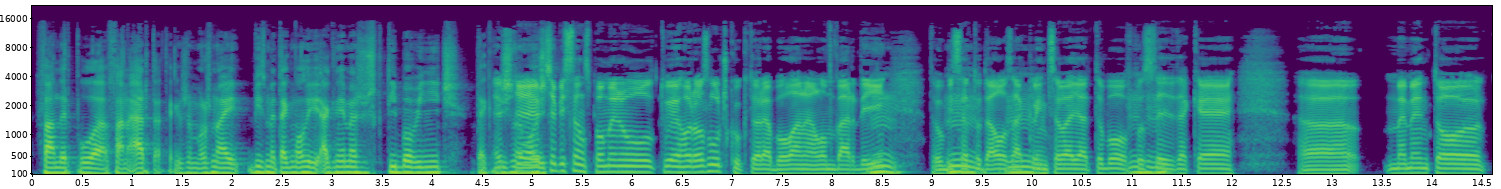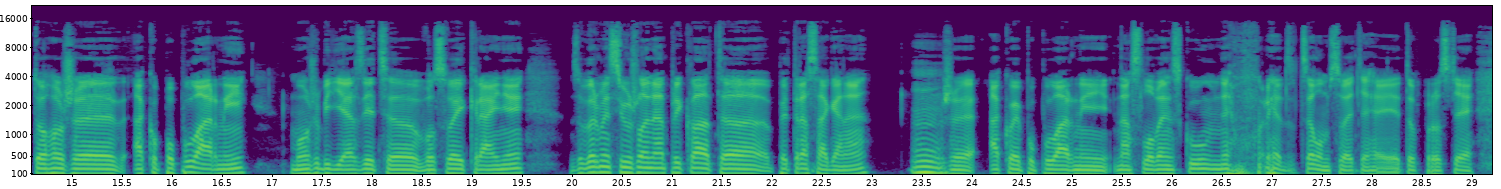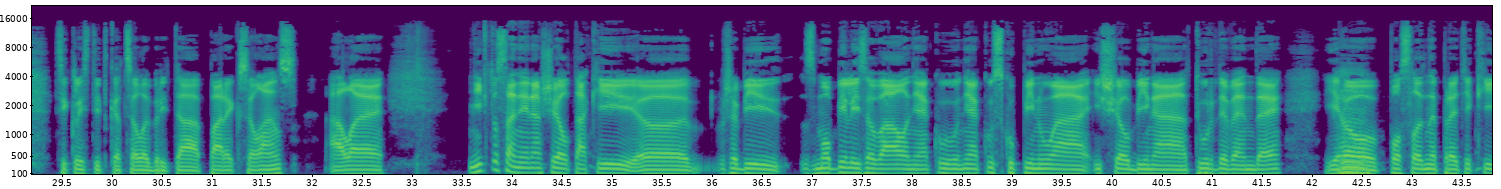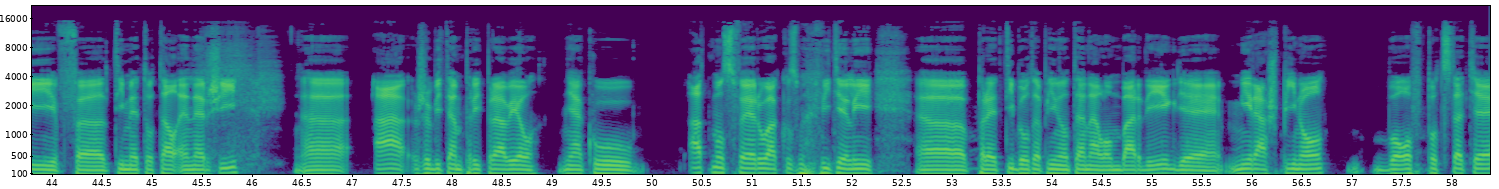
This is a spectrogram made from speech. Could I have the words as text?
Fanderpoola a Fan Arta, takže možno aj by sme tak mohli, ak nemáš už k Tibovi nič, tak by ešte, sme mohli... Ešte by som spomenul tú jeho rozlúčku, ktorá bola na Lombardii, mm. to by mm. sa to dalo mm. zaklincovať a to bolo v podstate mm. také uh, memento toho, že ako populárny môže byť jazdec uh, vo svojej krajine. Zoberme si už len napríklad uh, Petra Sagana, mm. že ako je populárny na Slovensku, nehovoriac v celom svete, hej, je to proste cyklistická celebrita par excellence, ale nikto sa nenašiel taký, uh, že by zmobilizoval nejakú, nejakú skupinu a išiel by na Tour de Vende, jeho mm. posledné preteky v týme Total Energy uh, a že by tam pripravil nejakú atmosféru, ako sme videli uh, pre Tibota Pinota na Lombardii, kde Mira Špino bol v podstate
